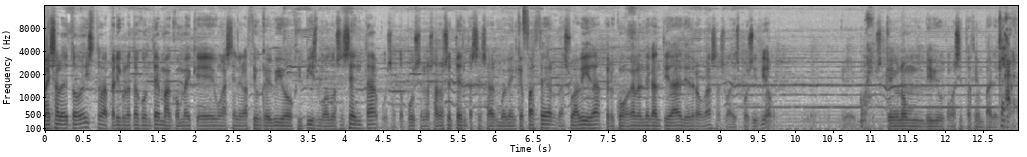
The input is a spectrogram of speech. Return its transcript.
Mais alo de todo isto, a película toca un tema como é que unha xeneración que viviu o hipismo dos 60, pois atopouse nos anos 70 sen saber moi ben que facer da súa vida, pero con unha grande cantidade de drogas á súa disposición que, bueno. pues, que non viviu unha situación parecida. Claro.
